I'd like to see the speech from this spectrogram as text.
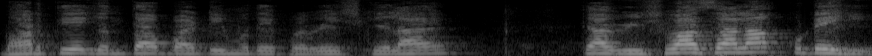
भारतीय जनता पार्टीमध्ये प्रवेश केला आहे त्या विश्वासाला कुठेही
